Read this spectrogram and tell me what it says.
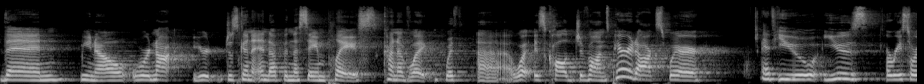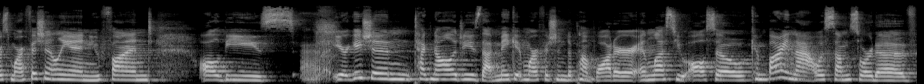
then, you know, we're not, you're just going to end up in the same place, kind of like with uh, what is called Jevons paradox, where if you use a resource more efficiently and you fund all these uh, irrigation technologies that make it more efficient to pump water, unless you also combine that with some sort of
